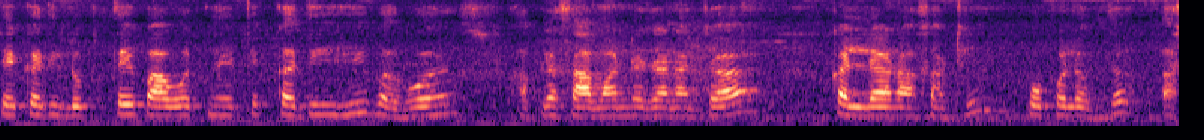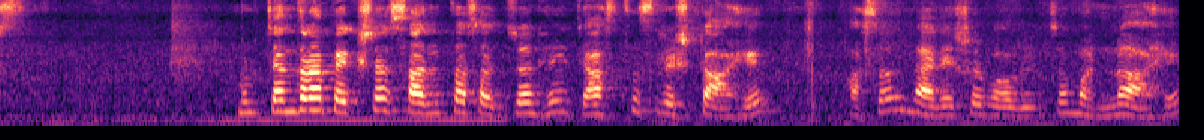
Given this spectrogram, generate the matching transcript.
ते कधी लुप्ते पावत नाही ते कधीही भगवान आपल्या सामान्य जनांच्या कल्याणासाठी उपलब्ध असते. म्हणून चंद्रापेक्षा संत सज्जन हे जास्त श्रेष्ठ आहे असं ज्ञानेश्वर माऊलींचं म्हणणं आहे.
